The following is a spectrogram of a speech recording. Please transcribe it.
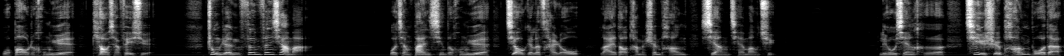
我抱着红月跳下飞雪，众人纷纷下马。我将半醒的红月交给了彩柔，来到他们身旁，向前望去。流仙河气势磅礴地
